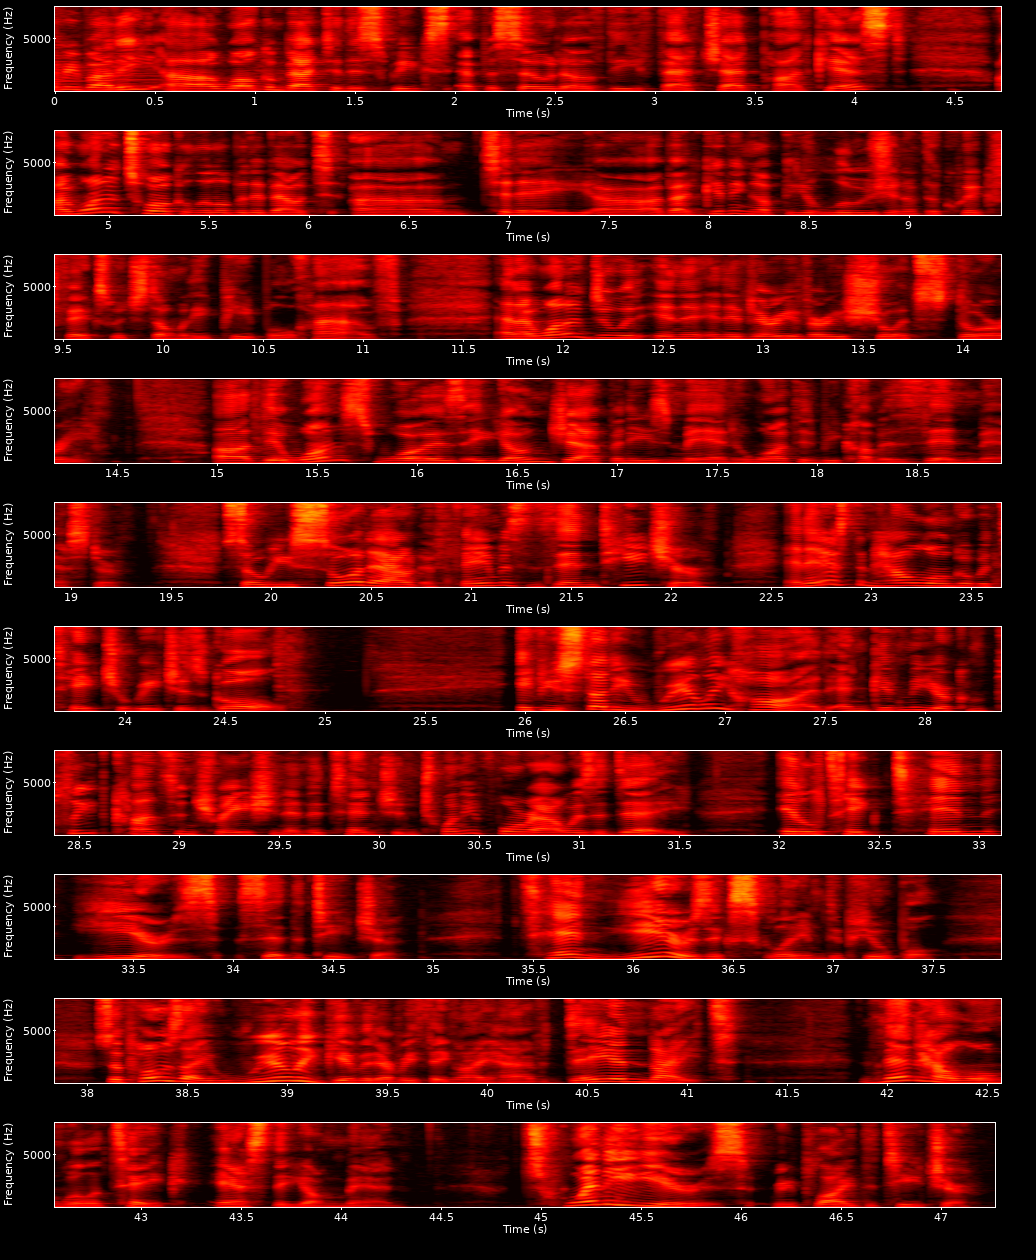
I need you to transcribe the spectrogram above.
Everybody. Uh, welcome back to this week's episode of the Fat Chat podcast. I want to talk a little bit about um, today uh, about giving up the illusion of the quick fix, which so many people have. And I want to do it in a, in a very, very short story. Uh, there once was a young Japanese man who wanted to become a Zen master. So he sought out a famous Zen teacher and asked him how long it would take to reach his goal. If you study really hard and give me your complete concentration and attention 24 hours a day, it'll take 10 years, said the teacher. 10 years, exclaimed the pupil. Suppose I really give it everything I have, day and night. Then how long will it take? asked the young man. Twenty years, replied the teacher.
